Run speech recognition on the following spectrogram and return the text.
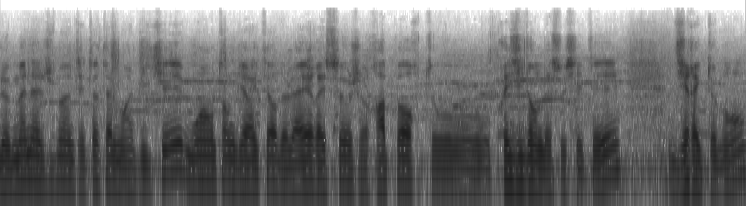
le management est totalement impliqué. Moi, en tant que directeur de la RSE, je rapporte au président de la société directement.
